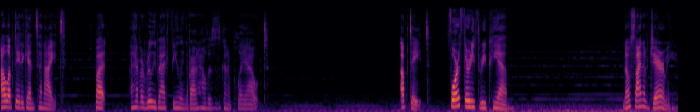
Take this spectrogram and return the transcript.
I'll update again tonight, but I have a really bad feeling about how this is going to play out. Update 4:33 p.m. No sign of Jeremy.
